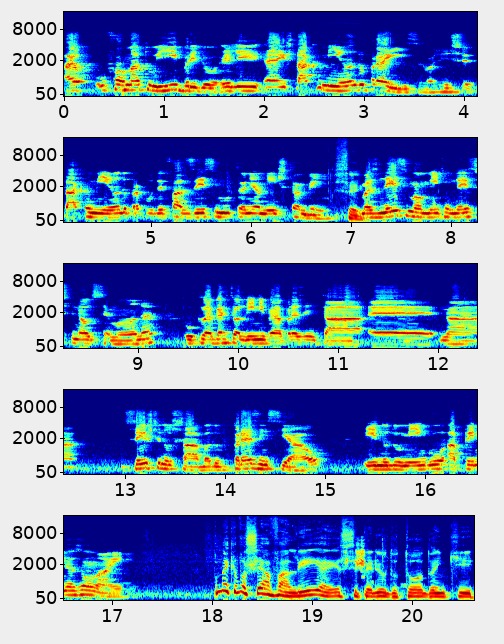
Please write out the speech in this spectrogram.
a, o formato híbrido ele é, está caminhando para isso. A gente está caminhando para poder fazer simultaneamente também. Sim. Mas nesse momento, nesse final de semana, o Kleber Tolini vai apresentar é, na sexta e no sábado presencial e no domingo apenas online. Como é que você avalia esse período todo em que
